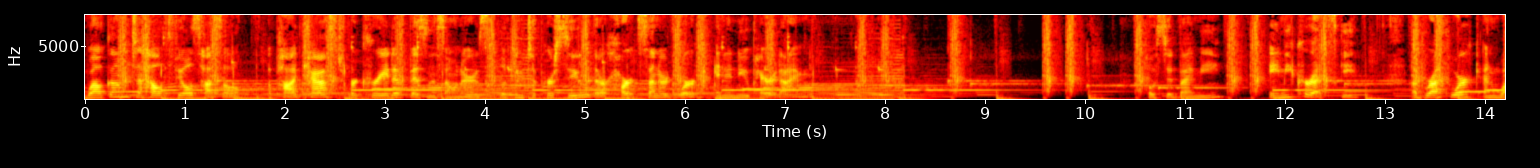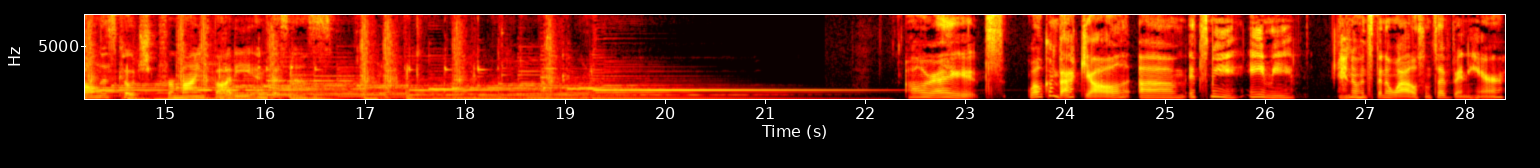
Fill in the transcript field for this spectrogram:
Welcome to Health Fuels Hustle, a podcast for creative business owners looking to pursue their heart centered work in a new paradigm. Hosted by me, Amy Koretsky, a breathwork and wellness coach for mind, body, and business. All right. Welcome back, y'all. Um, it's me, Amy. I know it's been a while since I've been here,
